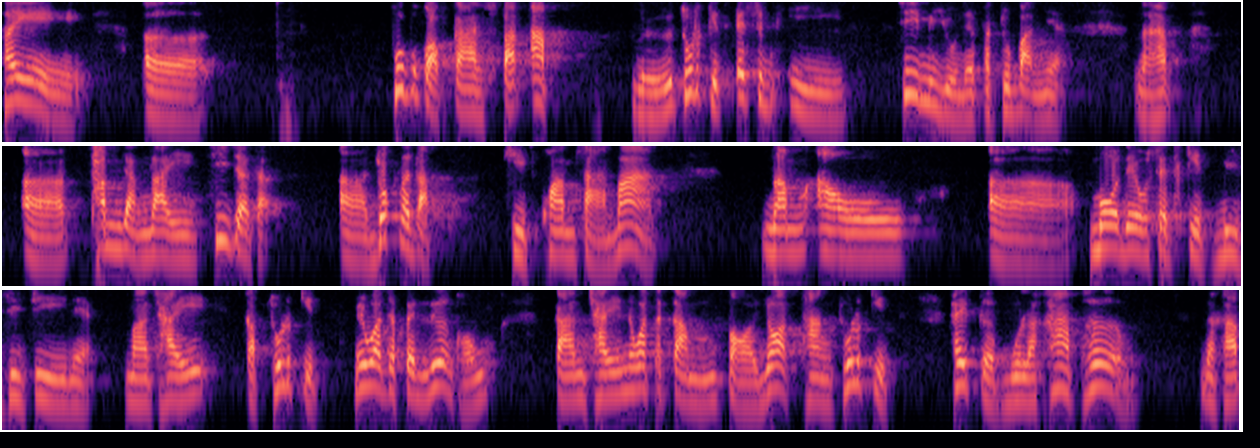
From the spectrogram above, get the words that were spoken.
ให้ผู้ประกอบการสตาร์ทอัพหรือธุรกิจ SME ที่มีอยู่ในปัจจุบันเนี่ยนะครับทำอย่างไรที่จะยกระดับ ขีดความสามารถนำเอาโมเดลเศรษฐกิจ BCG เนี่ยมาใช้กับธุรกิจ ไม่ว่าจะเป็นเรื่องของการใช้นวัตกรรมต่อยอดทางธุรกิจ ให้เกิดมูลค่าเพิ่มนะครับ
